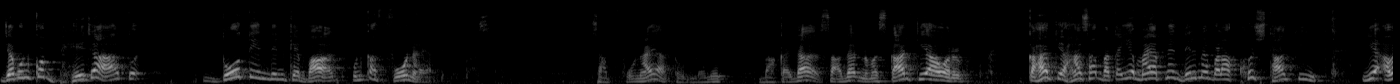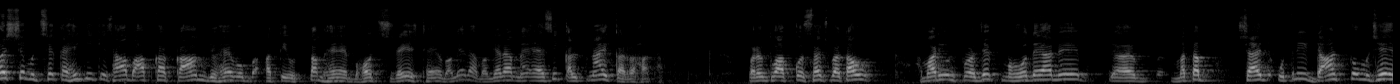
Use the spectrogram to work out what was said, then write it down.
जब उनको भेजा तो दो तीन दिन के बाद उनका फ़ोन आया मेरे पास। साहब, फ़ोन आया तो मैंने बाकायदा सादर नमस्कार किया और कहा कि हाँ साहब बताइए मैं अपने दिल में बड़ा खुश था कि ये अवश्य मुझसे कहेगी कि साहब आपका काम जो है वो अति उत्तम है बहुत श्रेष्ठ है वगैरह वगैरह मैं ऐसी कल्पनाएँ कर रहा था। परंतु आपको सच बताऊँ हमारी उन प्रोजेक्ट महोदया ने आ, मतलब शायद उतनी डांट तो मुझे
